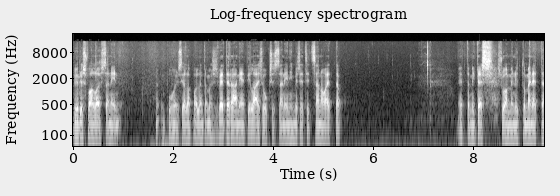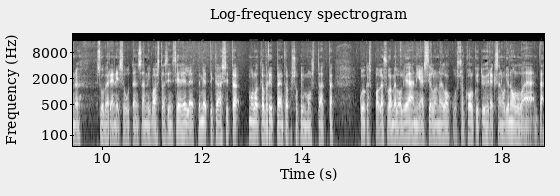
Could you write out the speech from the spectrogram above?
Yhdysvalloissa niin puhuin siellä paljon tämmöisissä veteraanien tilaisuuksissa, niin ihmiset sitten sanoivat, että, että miten Suomi nyt on menettänyt suverenisuutensa, niin vastasin heille, että miettikää sitä Molotov-Ribbentrop-sopimusta, että kuinka paljon Suomella oli ääniä silloin elokuussa 39 oli nolla ääntä.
